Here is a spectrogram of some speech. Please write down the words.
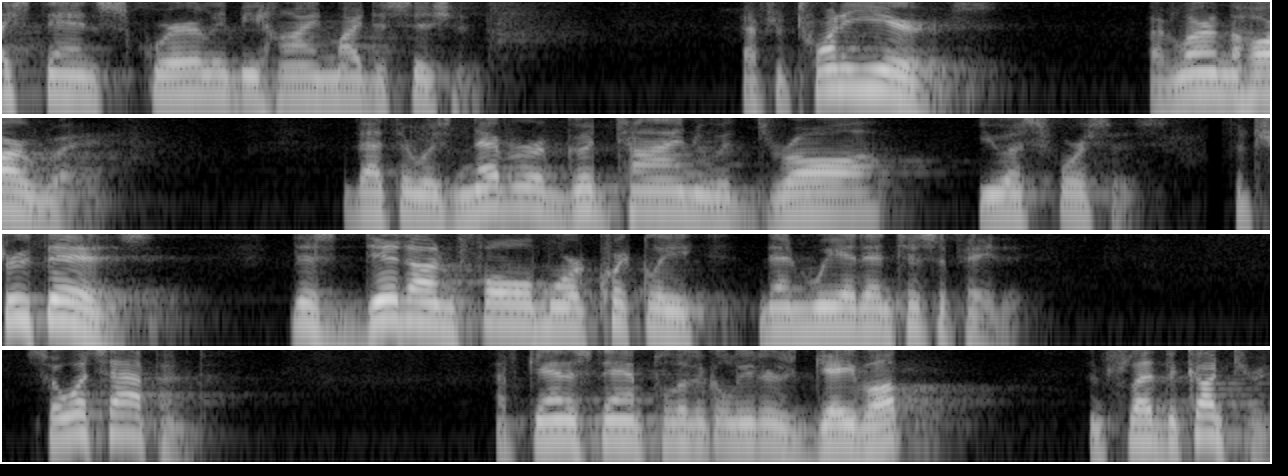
I stand squarely behind my decision. After 20 years, I've learned the hard way that there was never a good time to withdraw U.S. forces. The truth is, this did unfold more quickly than we had anticipated. So, what's happened? Afghanistan political leaders gave up and fled the country.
